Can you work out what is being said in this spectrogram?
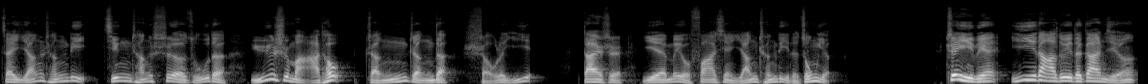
在杨成立经常涉足的鱼市码头。整整的守了一夜，但是也没有发现杨成立的踪影。这一边一大队的干警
